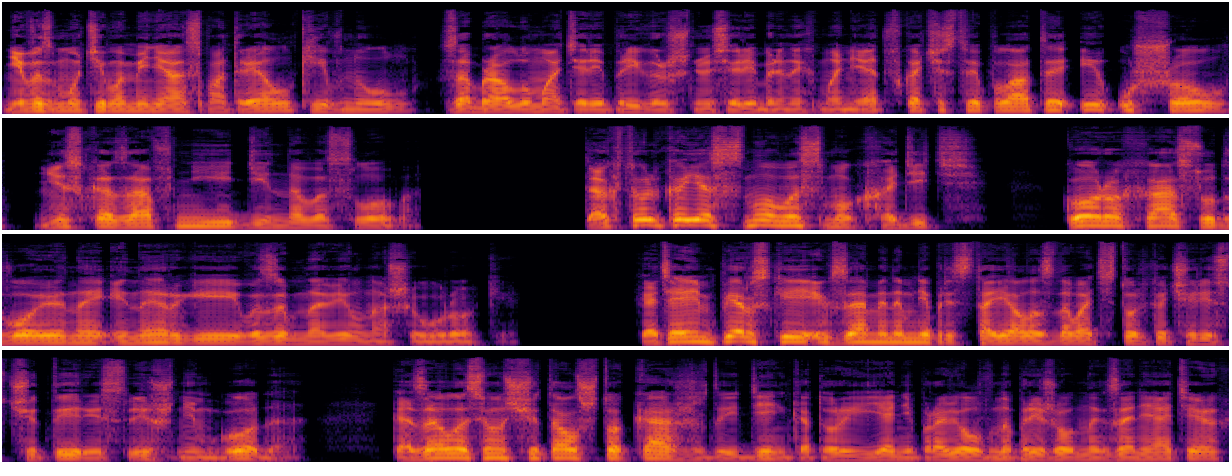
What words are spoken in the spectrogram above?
невозмутимо меня осмотрел, кивнул, забрал у матери пригоршню серебряных монет в качестве платы и ушел, не сказав ни единого слова. Как только я снова смог ходить, Короха с удвоенной энергией возобновил наши уроки. Хотя имперские экзамены мне предстояло сдавать только через четыре с лишним года, Казалось, он считал, что каждый день, который я не провел в напряженных занятиях,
